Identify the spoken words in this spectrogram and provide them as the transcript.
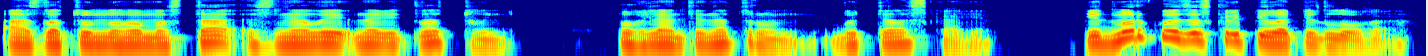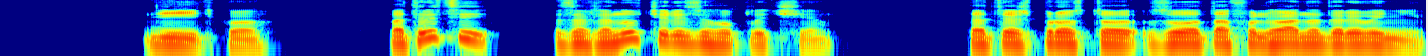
а з латунного моста зняли навіть латунь. Погляньте на трон, будьте ласкаві. Під моркою заскрипіла підлога. Дідько. Патрицій заглянув через його плече. Та це ж просто золота фольга на деревині.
